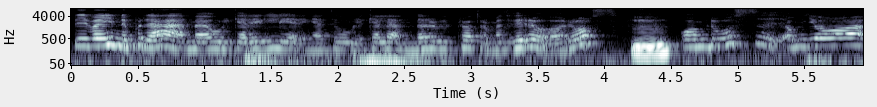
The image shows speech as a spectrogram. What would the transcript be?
vi var inne på det här med olika regleringar till olika länder och vi pratade om att vi rör oss. Mm. Och om, då, om jag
